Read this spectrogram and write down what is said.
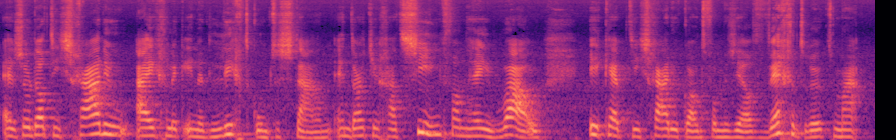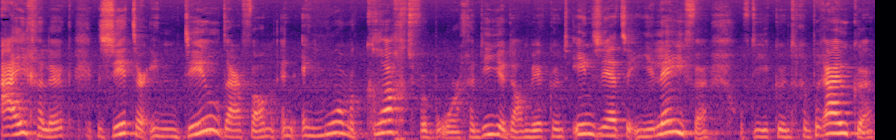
En zodat die schaduw eigenlijk in het licht komt te staan. En dat je gaat zien van hé, hey, wauw, ik heb die schaduwkant van mezelf weggedrukt, maar eigenlijk zit er in een deel daarvan een enorme kracht verborgen die je dan weer kunt inzetten in je leven of die je kunt gebruiken.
